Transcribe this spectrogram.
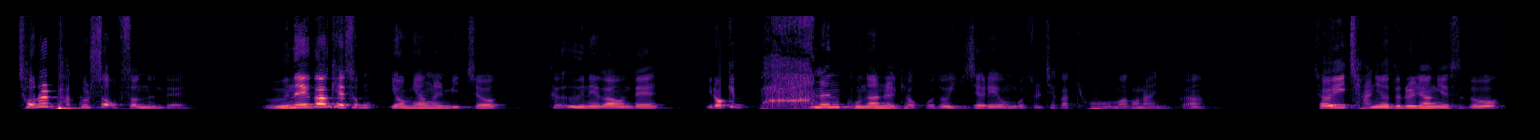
저를 바꿀 수 없었는데 은혜가 계속 영향을 미쳐 그 은혜 가운데 이렇게 많은 고난을 겪고도 이 자리에 온 것을 제가 경험하고 나니까 저희 자녀들을 향해서도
